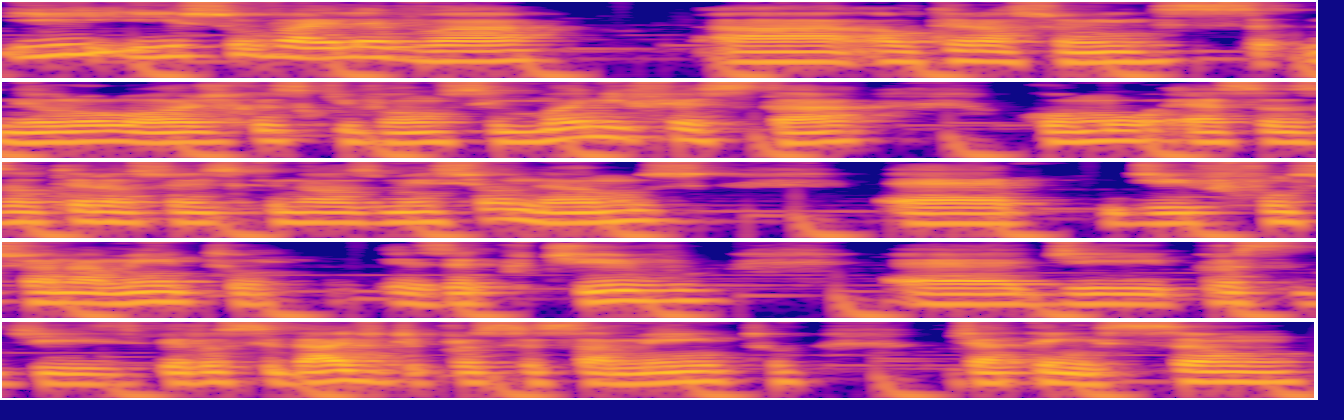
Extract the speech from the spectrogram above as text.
e isso vai levar a alterações neurológicas que vão se manifestar como essas alterações que nós mencionamos, eh, de funcionamento executivo, eh, de, de velocidade de processamento, de atenção,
